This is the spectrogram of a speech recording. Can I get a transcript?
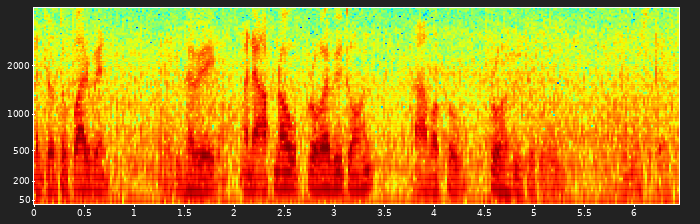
আর যত পারবেন, এইভাবে মানে আপনাও প্রভাবিত হন আর আমাকেও প্রভাবিত করুন। নমস্কার।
